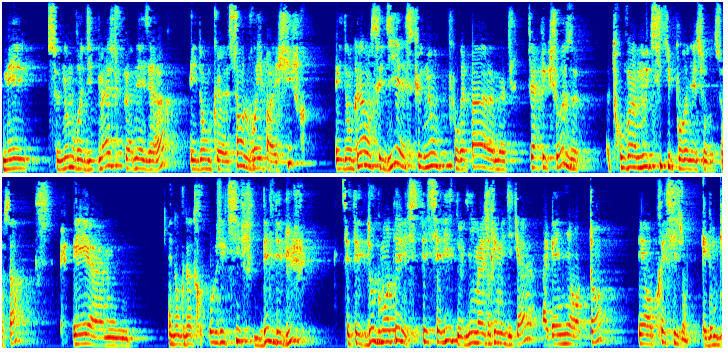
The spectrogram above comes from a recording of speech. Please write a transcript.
mais ce nombre d'images peut amener des erreurs. Et donc euh, ça, on le voyait par les chiffres. Et donc là, on s'est dit, est-ce que nous, on pourrait pas euh, faire quelque chose, trouver un outil qui pourrait aider sur, sur ça? Et, euh, et donc notre objectif dès le début, c'était d'augmenter les spécialistes de l'imagerie médicale à gagner en temps et en précision. Et donc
